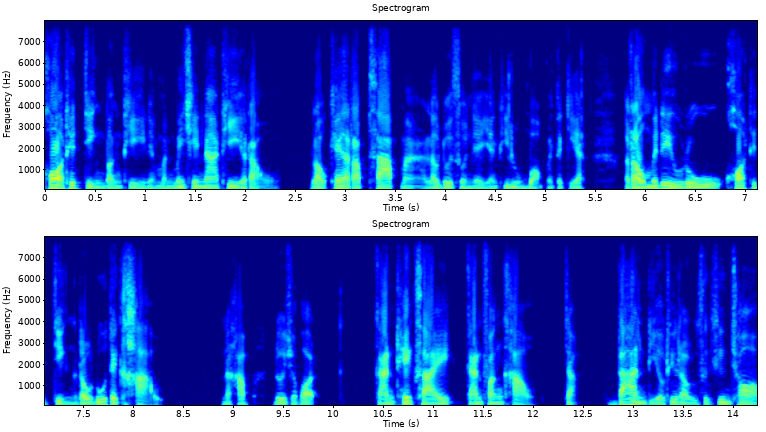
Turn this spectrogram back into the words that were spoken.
ข้อเท็จจริงบางทีเนี่ยมันไม่ใช่หน้าที่เรา เราแค่รับทราบมา แล้วโดยส่วนใหญ่อย่างที่ลุงบอกเมื่อกี้เราไม่ได้รู้ข้อเท็จจริง เรารู้แต่ข่าวนะครับ โดยเฉพาะ การเทคไซส์การฟังข่าวจากด้านเดียวที่เรารู้สึกชื่นชอบ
